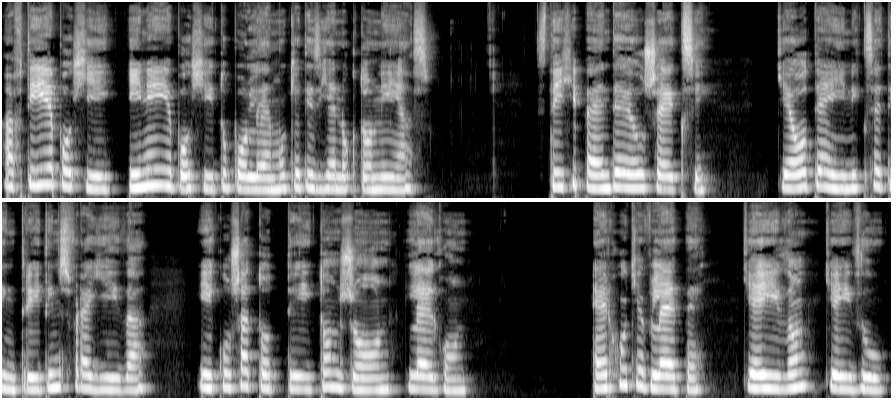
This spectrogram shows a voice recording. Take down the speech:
Αυτή η εποχή είναι η εποχή του πολέμου και της γενοκτονίας. Στίχη 5 έως 6 «Και ότε ίνιξε την τρίτην σφραγίδα, ήκουσα το τρίτον ζώων λέγον «Έρχου και βλέπε, και είδον και ειδού,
